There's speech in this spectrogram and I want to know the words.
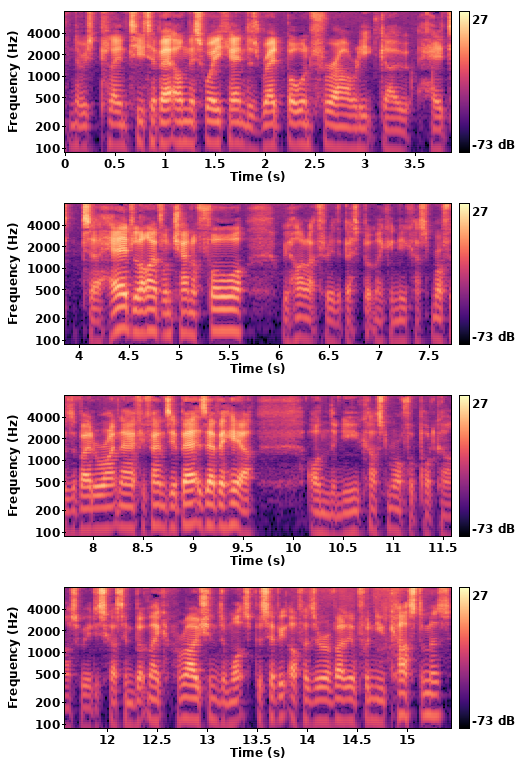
and there is plenty to bet on this weekend as Red Bull and Ferrari go head to head live on Channel 4. We highlight three of the best bookmaker new customer offers available right now. If you fancy a bet as ever here, on the new customer offer podcast. We're discussing bookmaker promotions and what specific offers are available for new customers.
